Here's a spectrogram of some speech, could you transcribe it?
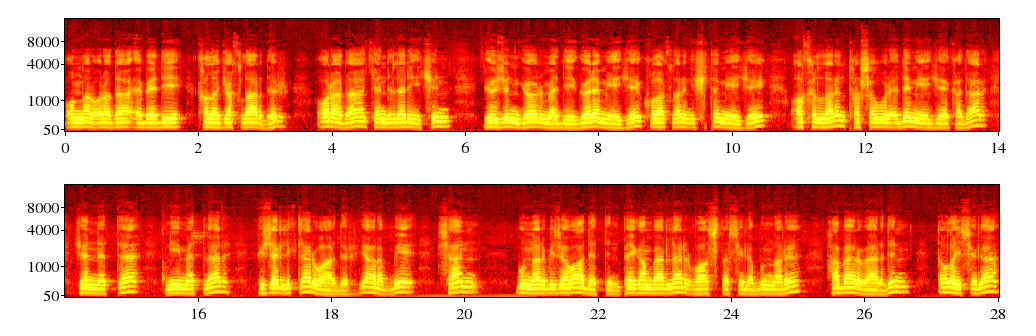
Onlar orada ebedi kalacaklardır. Orada kendileri için gözün görmediği, göremeyeceği, kulakların işitemeyeceği, akılların tasavvur edemeyeceği kadar cennette nimetler, güzellikler vardır. Ya Rabbi sen bunları bize vaat ettin. Peygamberler vasıtasıyla bunları haber verdin. Dolayısıyla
